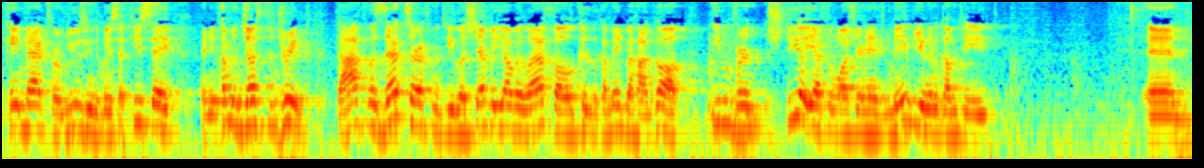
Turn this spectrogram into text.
came back from using the beis akise, and you're coming just to drink. Even for shtia, you have to wash your hands. Maybe you're going to come to eat, and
